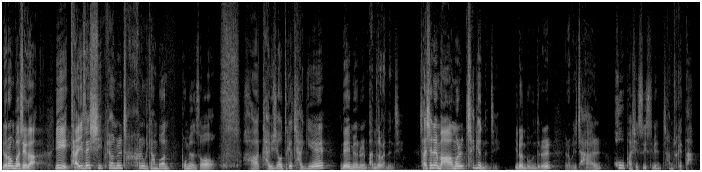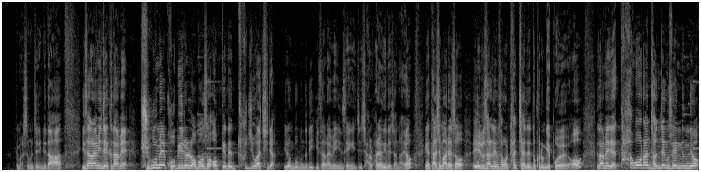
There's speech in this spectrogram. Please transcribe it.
여러분과 제가 이 다윗의 시편을 잘 우리 한번 보면서 아, 다윗이 어떻게 자기의 내면을 만들어 갔는지 자신의 마음을 챙겼는지 이런 부분들을 여러분이 잘 호흡하실 수 있으면 참 좋겠다. 그 말씀을 드립니다. 이 사람이 이제 그 다음에 죽음의 고비를 넘어서 얻게 된 투지와 지략 이런 부분들이 이 사람의 인생에 이제 잘 활용이 되잖아요. 그러니까 다시 말해서 예루살렘 성을 탈취할 때도 그런 게 보여요. 그 다음에 이제 탁월한 전쟁 수행 능력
